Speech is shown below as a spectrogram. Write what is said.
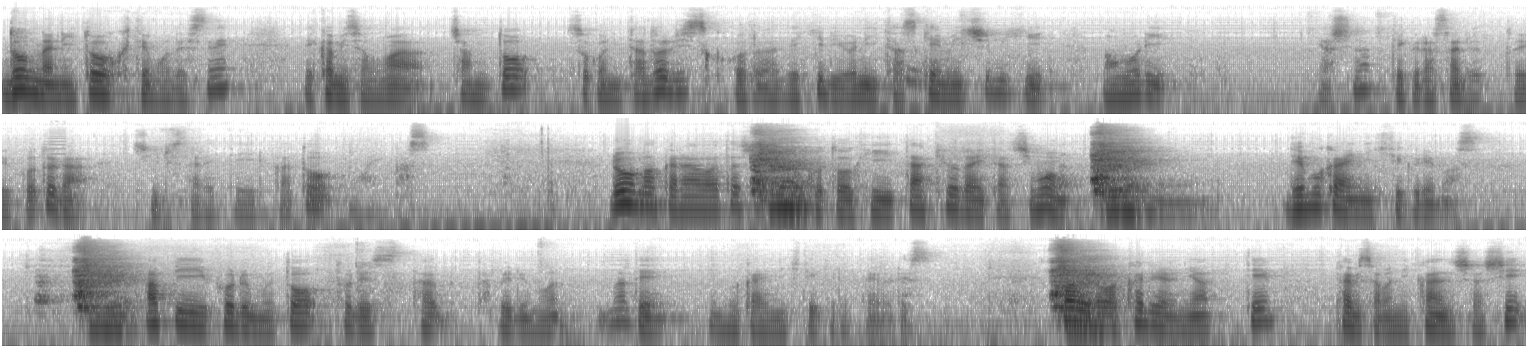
どんなに遠くてもですね神様はちゃんとそこにたどり着くことができるように助け導き守り養ってくださるということが記されているかと思います。ローマから私のことを聞いた兄弟たちもえ、出迎えに来てくれます。アピーフォルムとトレス食べるまで迎えに来てくれたようです。パウロは彼らに会って神様に感謝し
